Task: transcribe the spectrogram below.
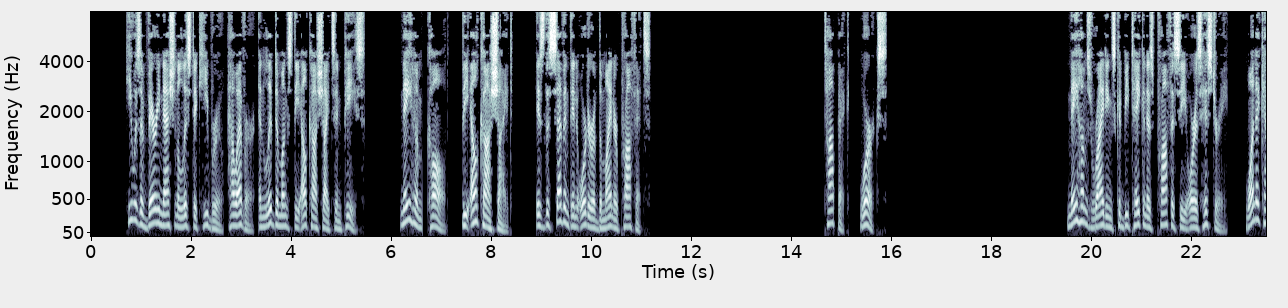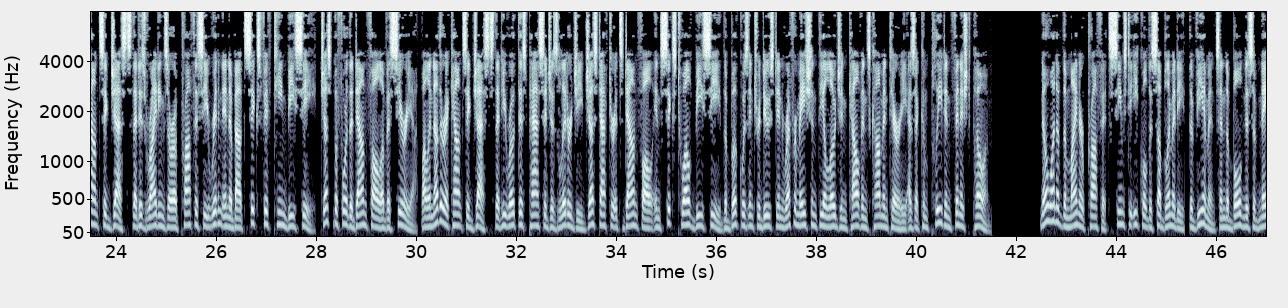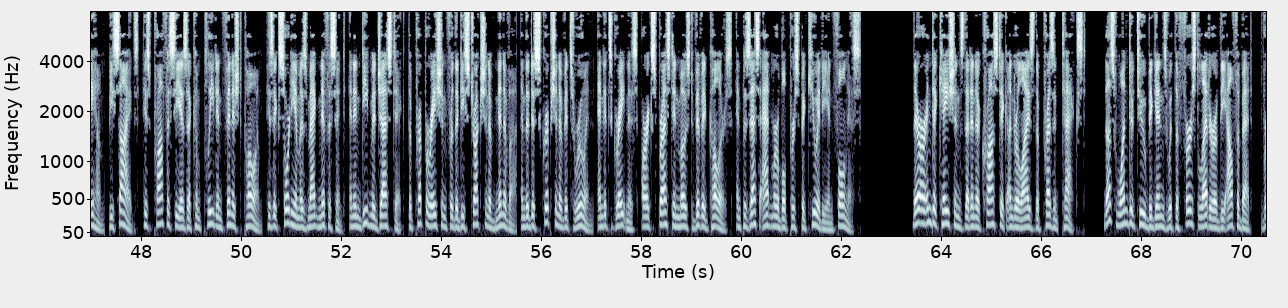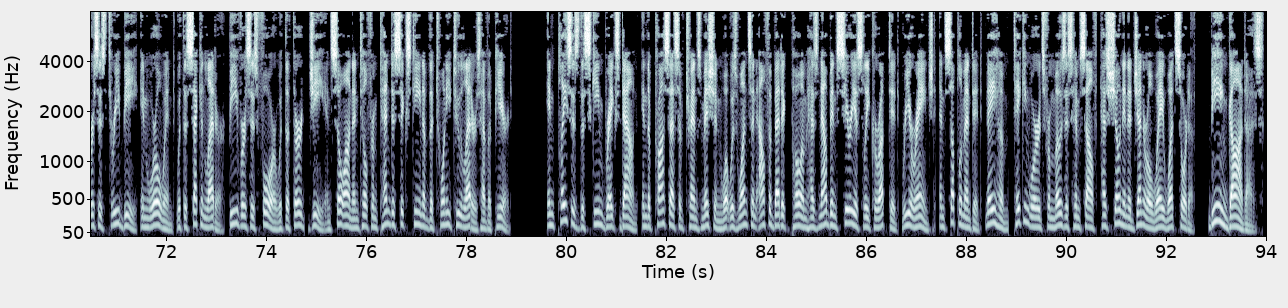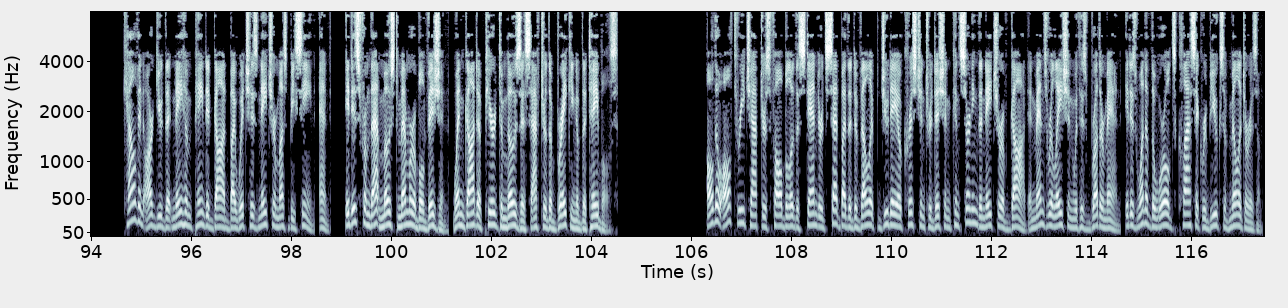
He was a very nationalistic Hebrew, however, and lived amongst the Elkoshites in peace. Nahum, called the Elkoshite, is the seventh in order of the minor prophets. Works Nahum's writings could be taken as prophecy or as history. One account suggests that his writings are a prophecy written in about 615 BC, just before the downfall of Assyria, while another account suggests that he wrote this passage as liturgy just after its downfall in 612 BC. The book was introduced in Reformation theologian Calvin's commentary as a complete and finished poem. No one of the minor prophets seems to equal the sublimity, the vehemence and the boldness of Nahum, besides, his prophecy is a complete and finished poem, his exordium is magnificent, and indeed majestic, the preparation for the destruction of Nineveh, and the description of its ruin, and its greatness, are expressed in most vivid colors, and possess admirable perspicuity and fullness. There are indications that an acrostic underlies the present text. Thus 1 to 2 begins with the first letter of the alphabet, verses 3b in Whirlwind with the second letter, b verses 4 with the third, g and so on until from 10 to 16 of the 22 letters have appeared. In places the scheme breaks down, in the process of transmission what was once an alphabetic poem has now been seriously corrupted, rearranged, and supplemented. Nahum, taking words from Moses himself, has shown in a general way what sort of being God is. Calvin argued that Nahum painted God by which his nature must be seen, and it is from that most memorable vision, when God appeared to Moses after the breaking of the tables." Although all three chapters fall below the standards set by the developed Judeo-Christian tradition concerning the nature of God and man's relation with his brother man, it is one of the world's classic rebukes of militarism.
